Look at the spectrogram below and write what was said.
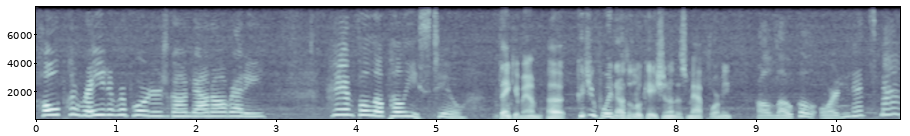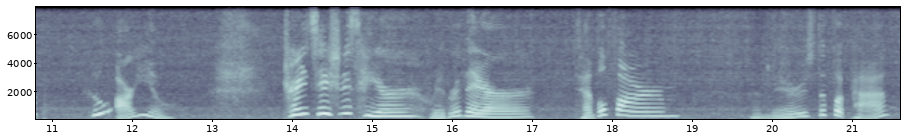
Whole parade of reporters gone down already. Handful of police, too. Thank you, ma'am. Uh, could you point out the location on this map for me? A local ordnance map? Who are you? Train station is here, river there, Temple Farm, and there's the footpath.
